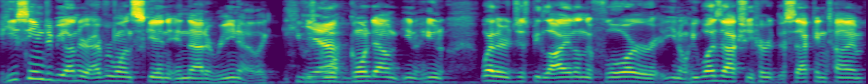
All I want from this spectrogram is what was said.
he seemed to be under everyone's skin in that arena. Like he was Yeah. go- going down, you know, he, whether it just be lying on the floor or you know, he was actually hurt the second time.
